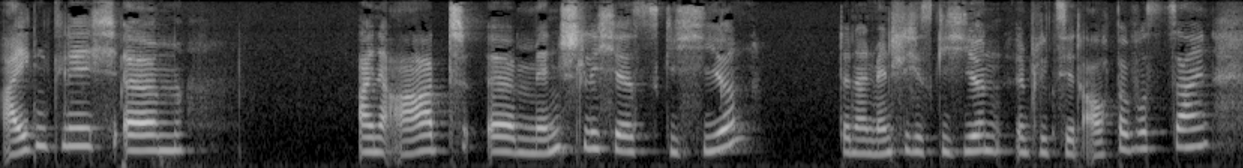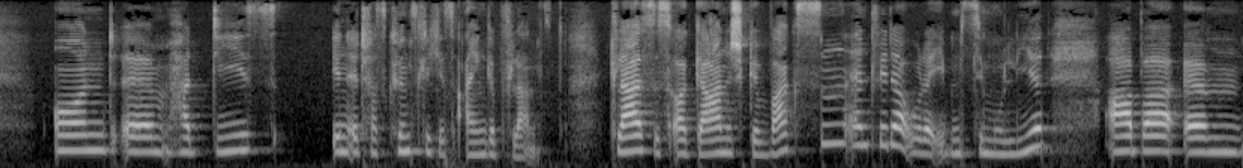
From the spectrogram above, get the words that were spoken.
eigentlich ähm, eine Art äh, menschliches Gehirn, denn ein menschliches Gehirn impliziert auch Bewusstsein und ähm, hat dies in etwas Künstliches eingepflanzt. Klar, es ist organisch gewachsen entweder oder eben simuliert, aber ähm,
